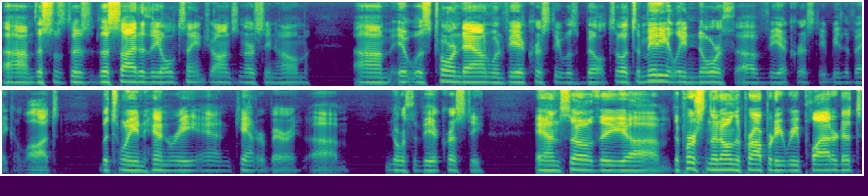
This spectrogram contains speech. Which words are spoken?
Um, this was the the side of the old St. John's nursing home. Um, it was torn down when Via Christi was built, so it's immediately north of Via Christi, be the vacant lot between Henry and Canterbury, um, north of Via Christi. And so the um, the person that owned the property replatted it.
